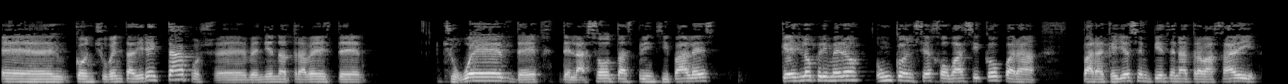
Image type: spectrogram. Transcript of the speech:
eh, con su venta directa, pues eh, vendiendo a través de su web, de, de las OTAs principales. ¿Qué es lo primero? Un consejo básico para, para que ellos empiecen a trabajar y,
